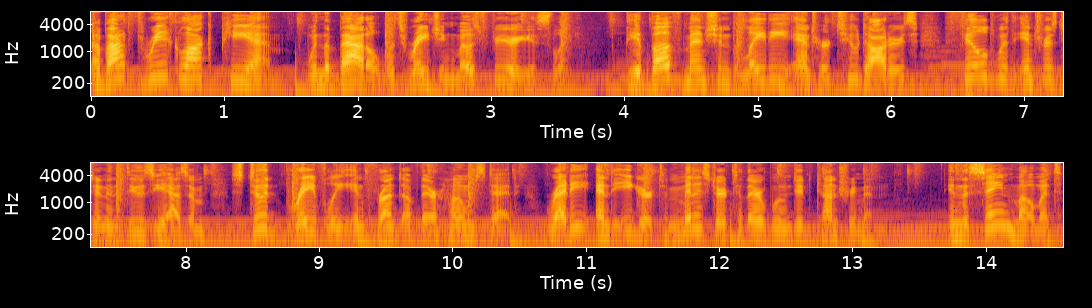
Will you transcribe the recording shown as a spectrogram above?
About 3 o'clock p.m., when the battle was raging most furiously, the above mentioned lady and her two daughters, filled with interest and enthusiasm, stood bravely in front of their homestead, ready and eager to minister to their wounded countrymen. In the same moment,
